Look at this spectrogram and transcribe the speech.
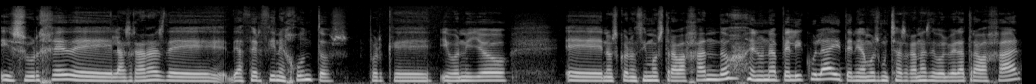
y surge de las ganas de, de hacer cine juntos, porque Ivonne y yo eh, nos conocimos trabajando en una película y teníamos muchas ganas de volver a trabajar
